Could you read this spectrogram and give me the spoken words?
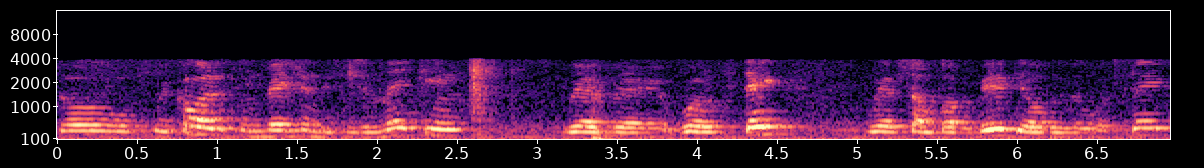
So we call it in Bayesian decision making. We have a world state. We have some probability over the world state,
